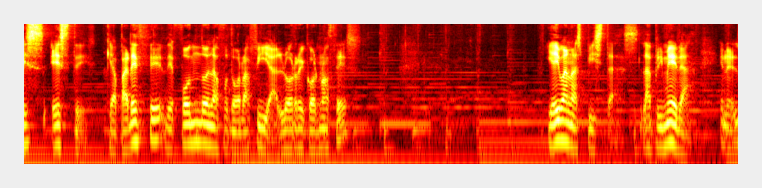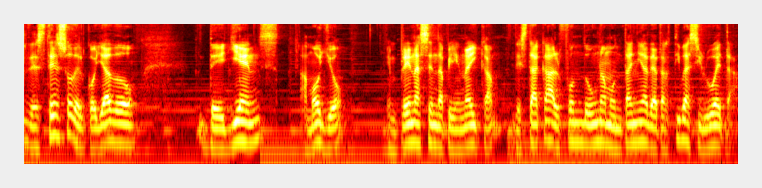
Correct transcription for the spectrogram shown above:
es este, que aparece de fondo en la fotografía. ¿Lo reconoces? Y ahí van las pistas. La primera, en el descenso del collado de Jens a Moyo, en plena senda pirenaica, destaca al fondo una montaña de atractiva silueta,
